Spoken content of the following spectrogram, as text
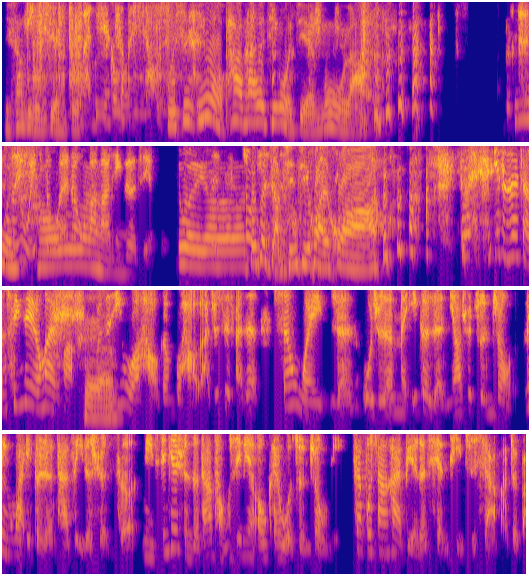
你上次你为什么不是见过 不？是，因为我怕他会听我节目啦。英文所以我一直都不敢让我爸妈超烂听这个节目。对呀、重都在讲亲戚坏 话啊。对，一直在讲亲戚的坏话，不是因我好跟不好啦，就是反正身为人，我觉得每一个人你要去尊重另外一个人他自己的选择。你今天选择当同性恋，OK，我尊重你，在不伤害别人的前提之下嘛，对吧？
